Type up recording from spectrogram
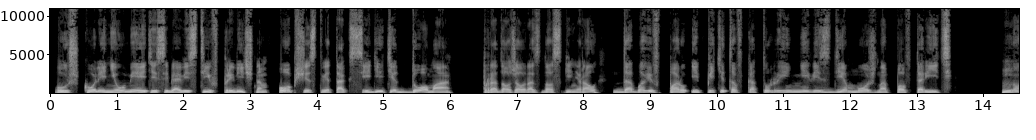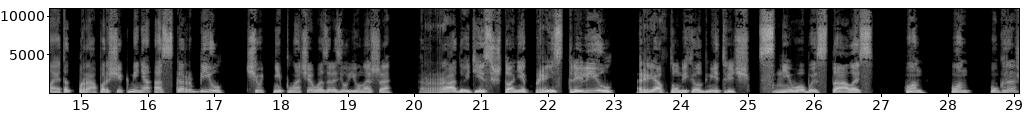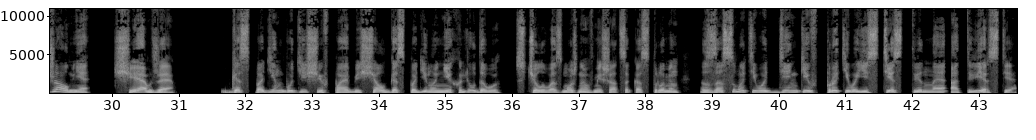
«Уж коли не умеете себя вести в приличном обществе, так сидите дома!» Продолжал разнос генерал, добавив пару эпитетов, которые не везде можно повторить. «Но этот прапорщик меня оскорбил!» Чуть не плача возразил юноша. «Радуйтесь, что не пристрелил!» – рявкнул Михаил Дмитриевич. «С него бы сталось!» «Он, он угрожал мне!» «Чем же?» Господин Будищев пообещал господину Нехлюдову, счел возможным вмешаться Костромин, засунуть его деньги в противоестественное отверстие.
